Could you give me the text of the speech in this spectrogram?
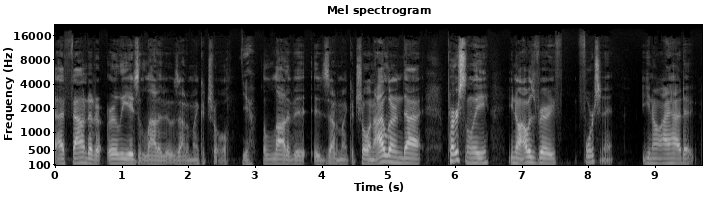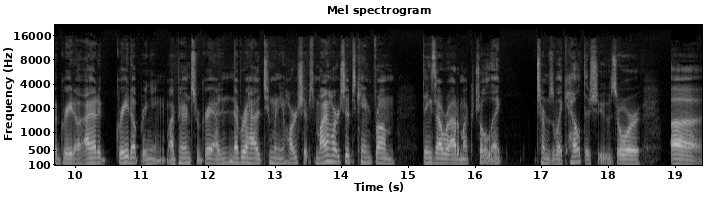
I found at an early age a lot of it was out of my control. Yeah, a lot of it is out of my control, and I learned that personally. You know, I was very fortunate. You know, I had a, a great I had a great upbringing. My parents were great. I never had too many hardships. My hardships came from things that were out of my control, like in terms of like health issues or uh,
